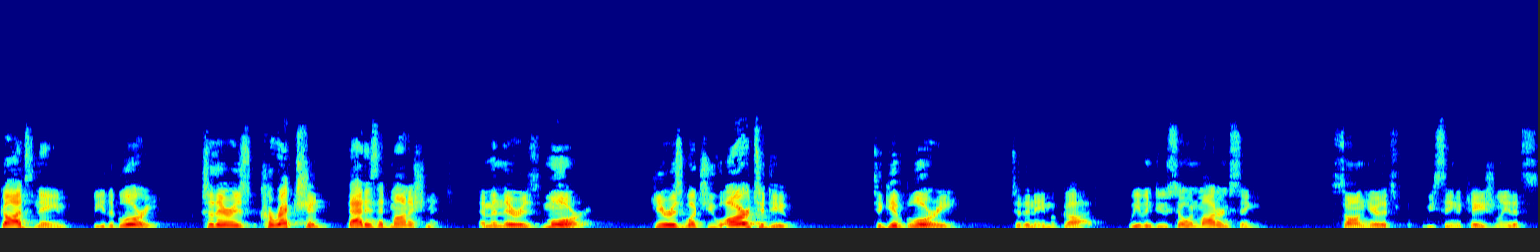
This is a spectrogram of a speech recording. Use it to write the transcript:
God's name be the glory. So there is correction. That is admonishment. And then there is more. Here is what you are to do to give glory to the name of God. We even do so in modern singing. Song here that we sing occasionally that's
